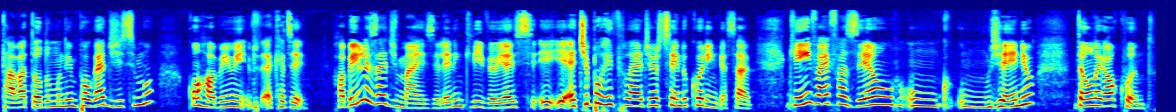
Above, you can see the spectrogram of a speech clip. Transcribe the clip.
tava todo mundo empolgadíssimo com Robin Williams. Quer dizer, Robin Williams é demais, ele era incrível. E é, e é tipo Heath Ledger sendo Coringa, sabe? Quem vai fazer um, um, um gênio tão legal quanto?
